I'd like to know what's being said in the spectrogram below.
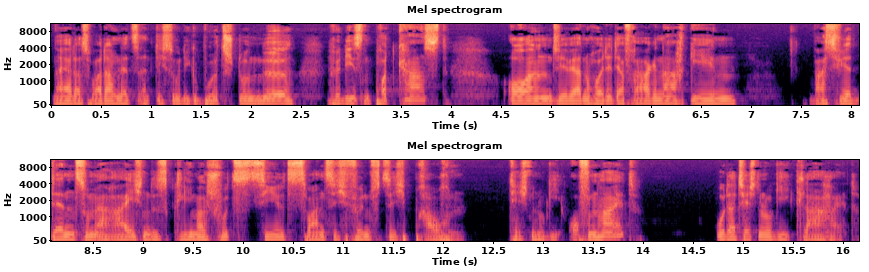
Naja, das war dann letztendlich so die Geburtsstunde für diesen Podcast. Und wir werden heute der Frage nachgehen, was wir denn zum Erreichen des Klimaschutzziels 2050 brauchen. Technologieoffenheit oder Technologieklarheit?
